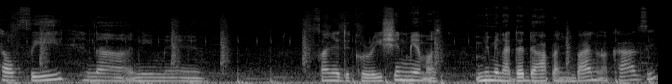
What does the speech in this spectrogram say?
healthy na nimefanya decoration. Mimi, mimi na dada hapa nyumbani wa kazi.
